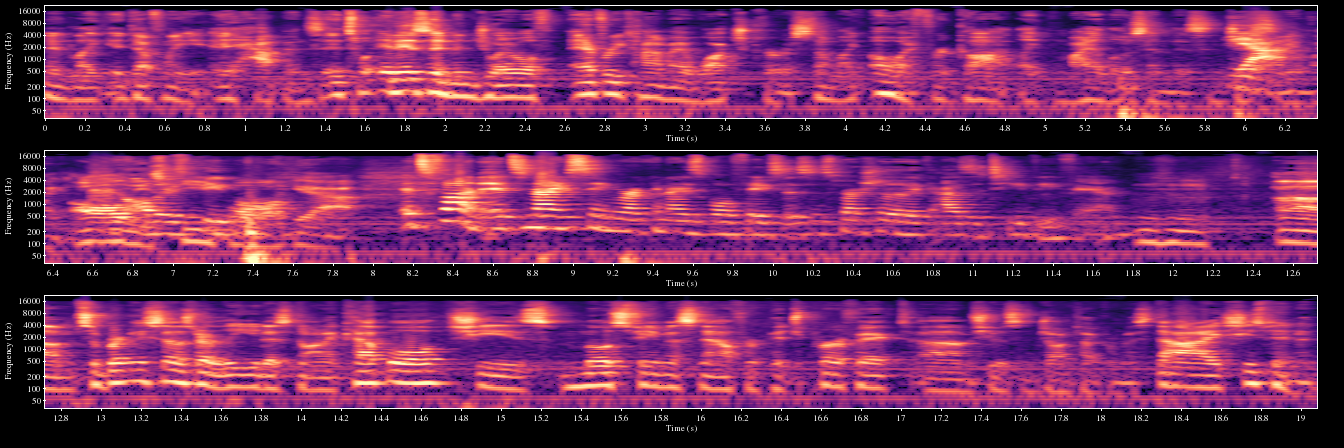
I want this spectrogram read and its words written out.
And like, it definitely it happens. It's it is an enjoyable. Every time I watch Cursed, I'm like, "Oh, I forgot." Like Milo's in this, and Jesse, Yeah. and like all, All these, these people. people. Yeah. It's fun. It's nice seeing recognizable faces, especially like as a TV fan. Um, so Brittany Snow's our lead as Donna Keppel. She's most famous now for Pitch Perfect. Um, she was in John Tucker Must Die. She's been in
